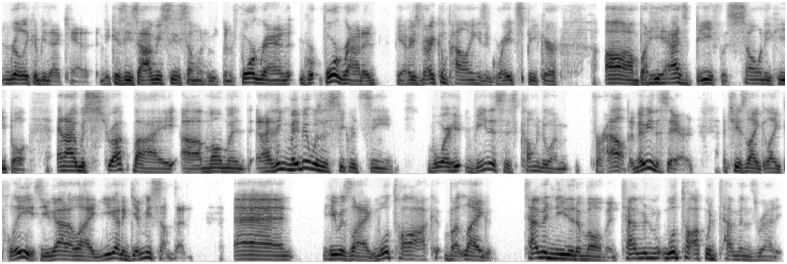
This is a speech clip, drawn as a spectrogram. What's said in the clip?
really could be that candidate because he's obviously someone who's been foregrounded. Foregrounded, you know, he's very compelling. He's a great speaker, um, but he has beef with so many people. And I was struck by a moment, and I think maybe it was a secret scene where he, Venus is coming to him for help, and maybe this aired, and she's like, like, please, you gotta like, you gotta give me something. And he was like, "We'll talk," but like Tevin needed a moment. Tevin, we'll talk when Tevin's ready.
